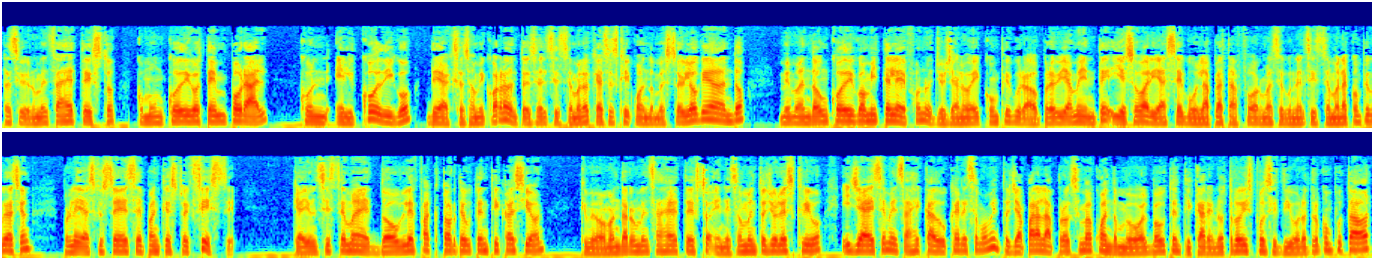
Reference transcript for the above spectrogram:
recibir un mensaje de texto como un código temporal con el código de acceso a mi correo. Entonces el sistema lo que hace es que cuando me estoy logueando me manda un código a mi teléfono, yo ya lo he configurado previamente y eso varía según la plataforma, según el sistema de la configuración, pero la idea es que ustedes sepan que esto existe, que hay un sistema de doble factor de autenticación que me va a mandar un mensaje de texto, en ese momento yo lo escribo y ya ese mensaje caduca en ese momento. Ya para la próxima, cuando me vuelva a autenticar en otro dispositivo, en otro computador,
